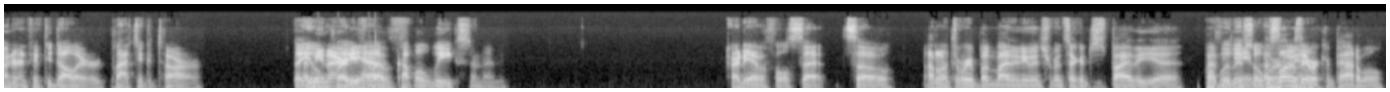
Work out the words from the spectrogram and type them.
hundred and fifty dollar plastic guitar that I you'll mean, play already for like have- a couple of weeks and then I already have a full set, so I don't have to worry about buying the new instruments. I could just buy the uh, buy the game, as long as they were compatible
